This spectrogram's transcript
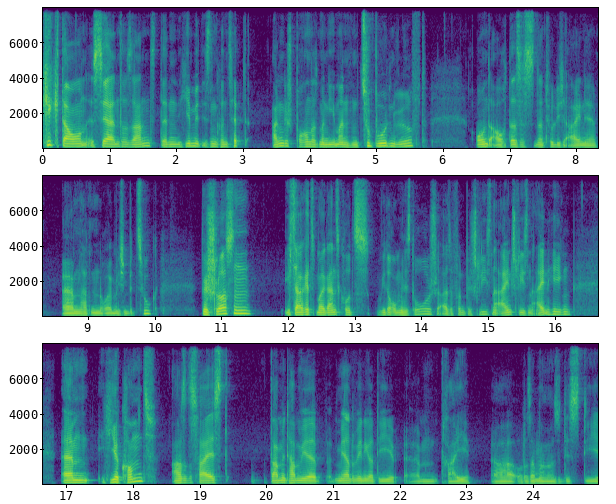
Kickdown ist sehr interessant, denn hiermit ist ein Konzept angesprochen, dass man jemanden zu Boden wirft. Und auch das ist natürlich eine, ähm, hat einen räumlichen Bezug. Beschlossen, ich sage jetzt mal ganz kurz wiederum historisch, also von beschließen, einschließen, einhegen. Ähm, hier kommt, also das heißt, damit haben wir mehr oder weniger die ähm, drei, äh, oder sagen wir mal so, das, die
